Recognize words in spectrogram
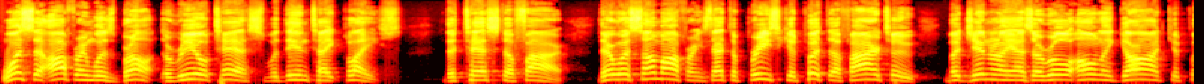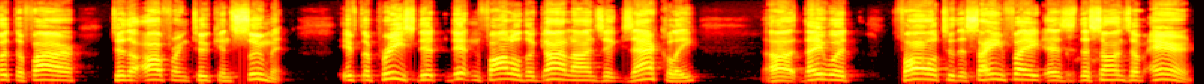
Once the offering was brought, the real test would then take place the test of fire. There were some offerings that the priest could put the fire to, but generally, as a rule, only God could put the fire to the offering to consume it. If the priest did, didn't follow the guidelines exactly, uh, they would fall to the same fate as the sons of Aaron.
